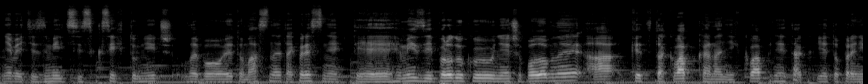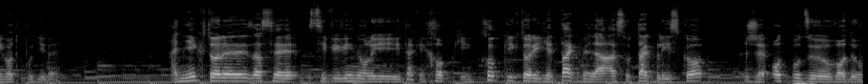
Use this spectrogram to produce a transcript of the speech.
neviete zmyť si z ksichtu nič, lebo je to masné, tak presne tie hmyzy produkujú niečo podobné a keď tá kvapka na nich kvapne, tak je to pre nich odpudivé. A niektoré zase si vyvinuli také chlopky. Chlopky, ktorých je tak veľa a sú tak blízko, že odpudzujú vodu.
